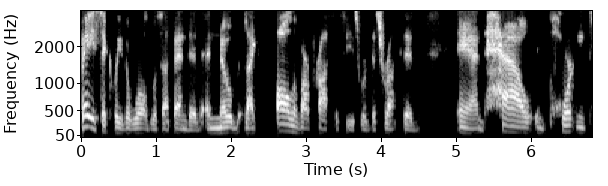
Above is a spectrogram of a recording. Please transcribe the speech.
basically the world was upended and no, like all of our processes were disrupted, and how important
